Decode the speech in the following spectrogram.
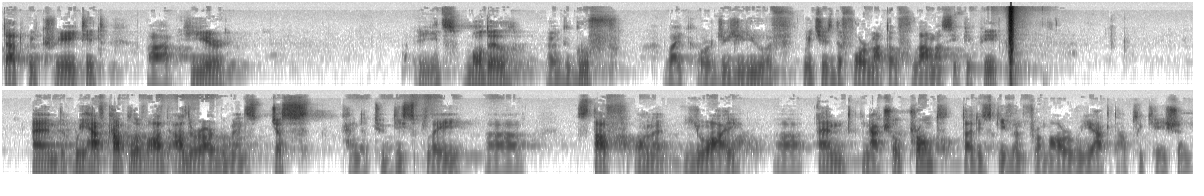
that we created uh, here, it's model uh, GGUF, like, or GGUF, which is the format of Llama CPP. And we have a couple of other arguments just kind of to display uh, stuff on a UI uh, and an actual prompt that is given from our React application.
